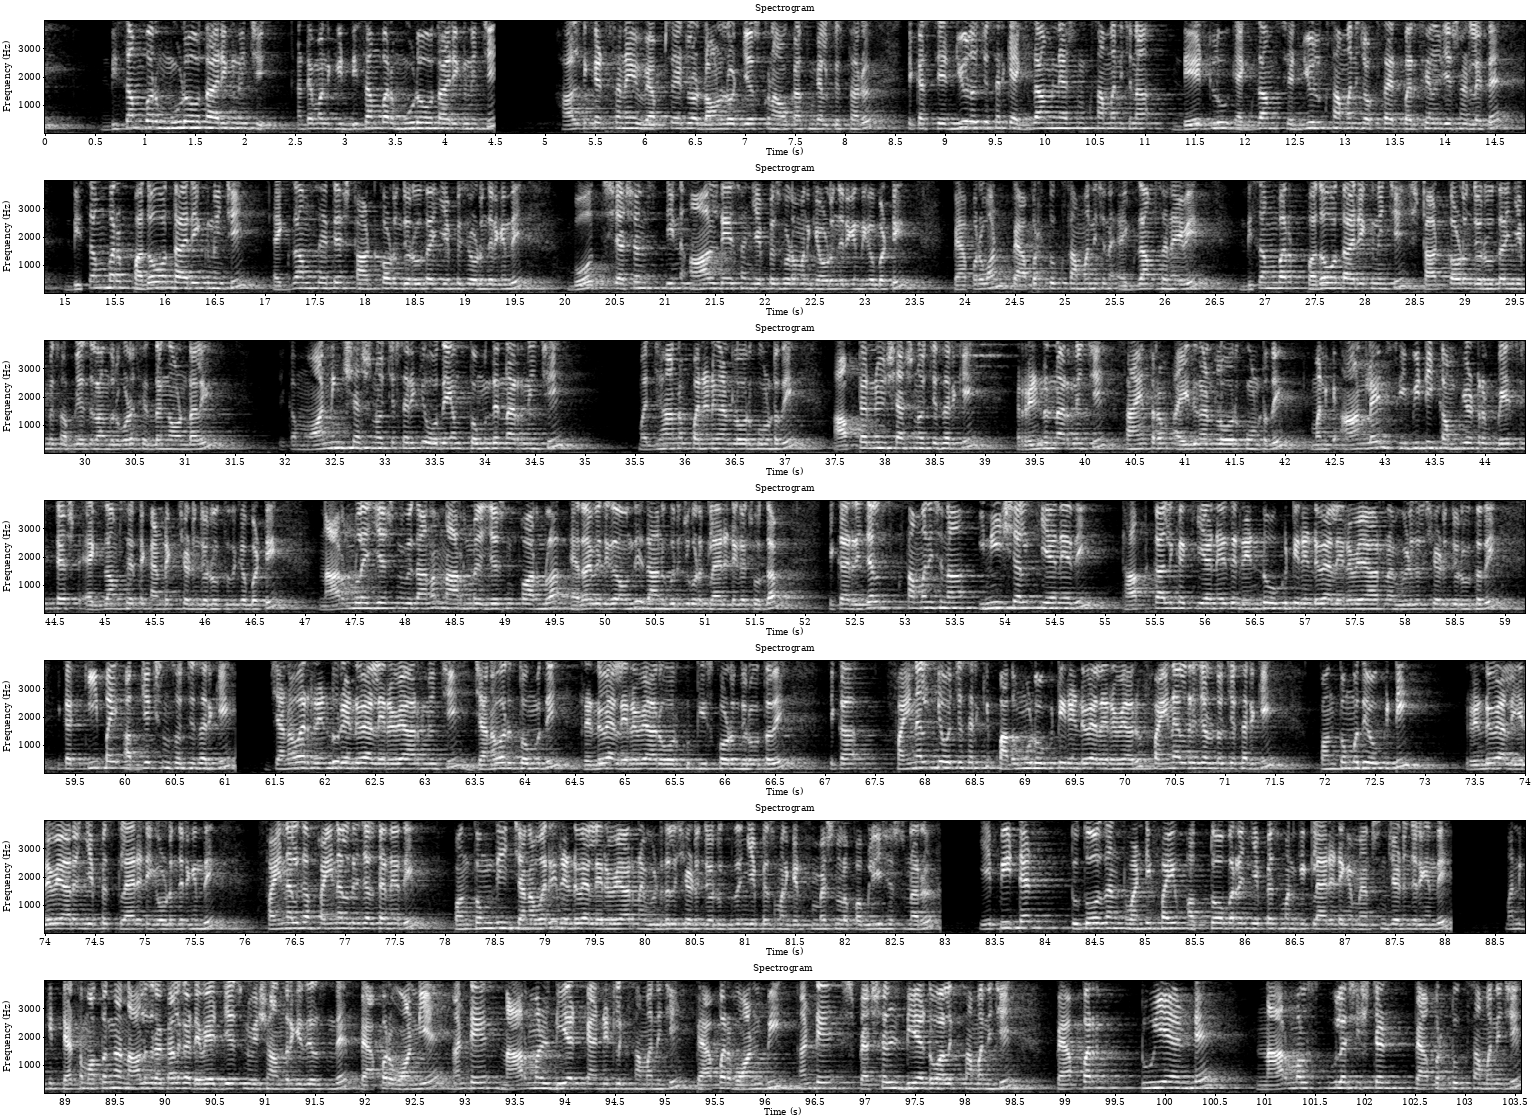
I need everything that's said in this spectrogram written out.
డిసెంబర్ మూడవ తారీఖు నుంచి అంటే మనకి డిసెంబర్ మూడవ తారీఖు నుంచి హాల్ టికెట్స్ అనేవి వెబ్సైట్లో డౌన్లోడ్ చేసుకునే అవకాశం కల్పిస్తారు. ఇక షెడ్యూల్ వచ్చేసరికి ఎగ్జామినేషన్కి సంబంధించిన డేట్లు ఎగ్జామ్ షెడ్యూల్కి సంబంధించి ఒకసారి పరిశీలన చేసినట్లయితే డిసెంబర్ పదవ తారీఖు నుంచి ఎగ్జామ్స్ అయితే స్టార్ట్ కావడం జరుగుతాయని చెప్పేసి ఇవ్వడం జరిగింది. Both sessions in all days అని చెప్పేసి కూడా మనకి ఇవ్వడం జరిగింది కాబట్టి పేపర్ వన్ పేపర్ టూకి సంబంధించిన ఎగ్జామ్స్ అనేవి డిసెంబర్ పదవ తారీఖు నుంచి స్టార్ట్ కావడం జరుగుతాయని చెప్పేసి అభ్యర్థులందరూ కూడా సిద్ధంగా ఉండాలి. ఇక మార్నింగ్ సెషన్ వచ్చేసరికి ఉదయం తొమ్మిదిన్నర నుంచి మధ్యాహ్నం పన్నెండు గంటల వరకు ఉంటుంది. ఆఫ్టర్నూన్ సెషన్ వచ్చేసరికి రెండున్నర నుంచి సాయంత్రం ఐదు గంటల వరకు ఉంటుంది. మనకి online CBT computer basic test exams అయితే కండక్ట్ చేయడం జరుగుతుంది కాబట్టి నార్మలైజేషన్ విధానం నార్మలైజేషన్ ఫార్ములా యథావిధిగా ఉంది. దాని గురించి కూడా క్లారిటీగా చూద్దాం. ఇక రిజల్ట్స్కి సంబంధించిన ఇనీషియల్ కీ అనేది తాత్కాలిక కీ అనేది రెండు ఒకటి రెండు వేల ఇరవై ఆరున విడుదల చేయడం జరుగుతుంది. ఇక కీపై అబ్జెక్షన్స్ వచ్చేసరికి జనవరి రెండు రెండు వేల ఇరవై ఆరు నుంచి జనవరి తొమ్మిది రెండు వేల ఇరవై ఆరు వరకు తీసుకోవడం జరుగుతుంది. ఇక ఫైనల్కి వచ్చేసరికి పదమూడు ఒకటి రెండు వేల ఇరవై ఆరు. ఫైనల్ రిజల్ట్ వచ్చేసరికి పంతొమ్మిది ఒకటి రెండు వేల ఇరవై ఆరు అని చెప్పేసి క్లారిటీ ఇవ్వడం జరిగింది. ఫైనల్గా ఫైనల్ రిజల్ట్ అనేది పంతొమ్మిది జనవరి రెండు వేల ఇరవై ఆరున విడుదల చేయడం జరుగుతుందని చెప్పేసి మనకి ఇన్ఫర్మేషన్లో పబ్లిష్ చేస్తున్నారు. AP TET two thousand twenty five October అని చెప్పేసి మనకి క్లారిటీగా మెన్షన్ చేయడం జరిగింది. మనకి టెట్ మొత్తంగా నాలుగు రకాలుగా డివైడ్ చేసిన విషయం అందరికీ తెలిసిందే. పేపర్ వన్ ఏ అంటే నార్మల్ డిఎడ్ క్యాండిడేట్లకు సంబంధించి పేపర్ వన్ బి అంటే స్పెషల్ డిఎడ్ వాళ్ళకి సంబంధించి పేపర్ టూ ఏ అంటే నార్మల్ స్కూల్ అసిస్టెంట్ పేపర్ టూకి సంబంధించి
